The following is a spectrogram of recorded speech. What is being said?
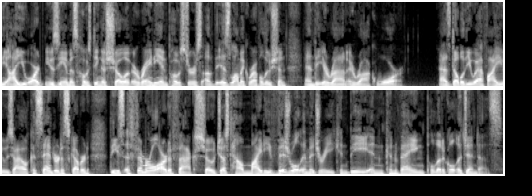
the IU Art Museum is hosting a show of Iranian posters of the Islamic Revolution and the Iran Iraq War. As WFIU's Yael Ksander discovered, these ephemeral artifacts show just how mighty visual imagery can be in conveying political agendas.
